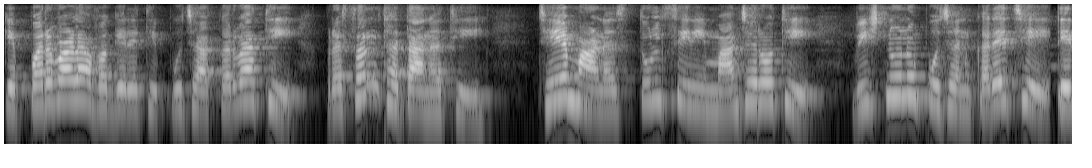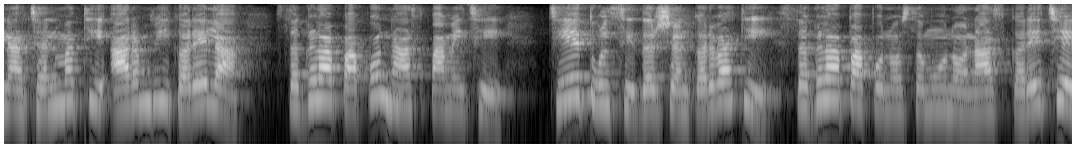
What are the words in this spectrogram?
કે પરવાળા વગેરેથી પૂજા કરવાથી પ્રસન્ન થતા નથી. જે માણસ તુલસીની માંજરોથી વિષ્ણુનું પૂજન કરે છે, તેના જન્મથી આરંભી કરેલા સઘળા પાપો નાશ પામે છે. જે તુલસી દર્શન કરવાથી સઘળા પાપોનો સમૂહનો નાશ કરે છે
